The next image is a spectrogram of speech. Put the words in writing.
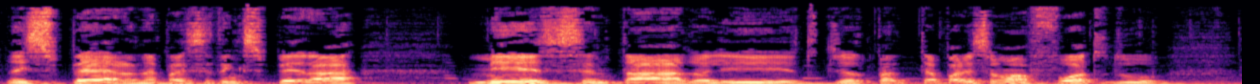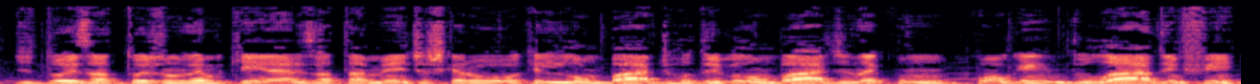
da espera, né? Parece que você tem que esperar meses sentado ali. Até apareceu uma foto do de dois atores, não lembro quem era exatamente, acho que era o, aquele Lombardi, Rodrigo Lombardi, né, com, com alguém do lado, enfim,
